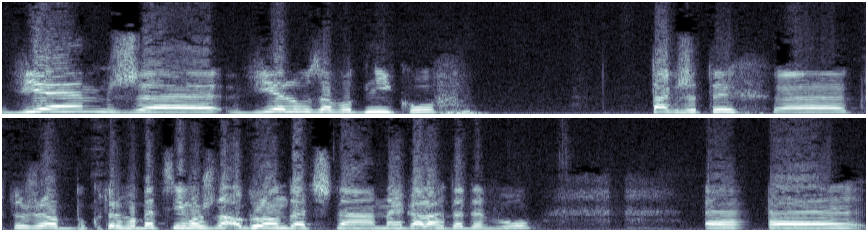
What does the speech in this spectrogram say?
Wiem, że wielu zawodników, także tych, e, którzy, których obecnie można oglądać na, na galach DDW, e, e,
